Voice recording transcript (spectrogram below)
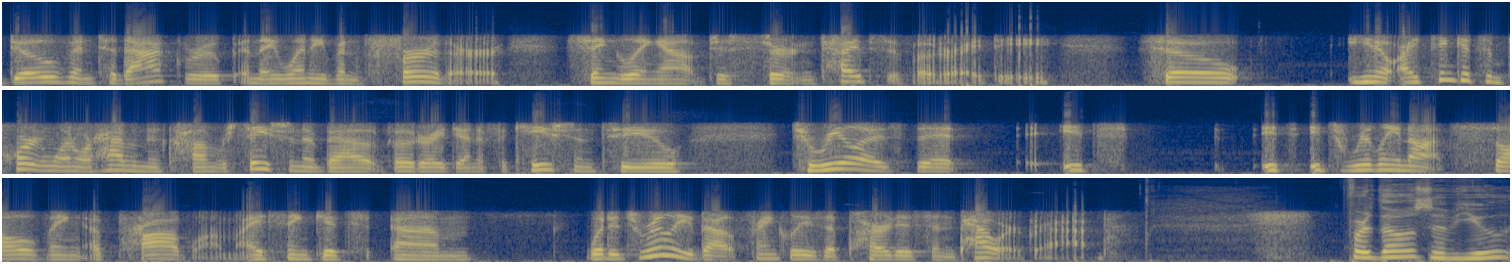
dove into that group and they went even further, singling out just certain types of voter ID. So, you know, I think it's important when we're having a conversation about voter identification to to realize that it's it's it's really not solving a problem. I think it's um, what it's really about, frankly, is a partisan power grab. For those of you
